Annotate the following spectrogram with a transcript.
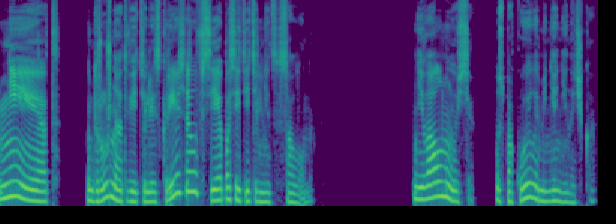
«Нет», Дружно ответили из кресел все посетительницы салона. «Не волнуйся», — успокоила меня Ниночка.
